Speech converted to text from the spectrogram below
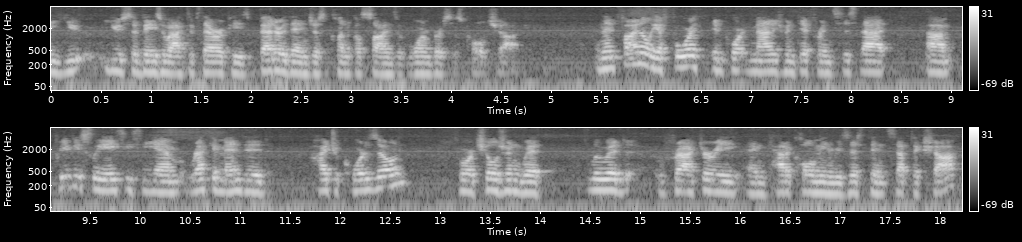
the u- use of vasoactive therapies better than just clinical signs of warm versus cold shock. And then finally, a fourth important management difference is that um, previously ACCM recommended hydrocortisone for children with fluid refractory and catecholamine resistant septic shock,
